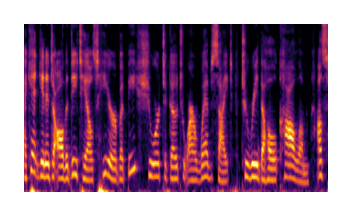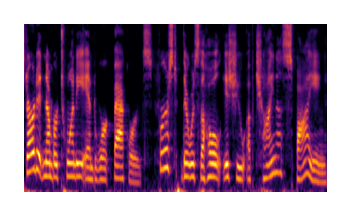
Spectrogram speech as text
I can't get into all the details here, but be sure to go to our website to read the whole column. I'll start at number 20 and work backwards. First, there was the whole issue of China spying.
